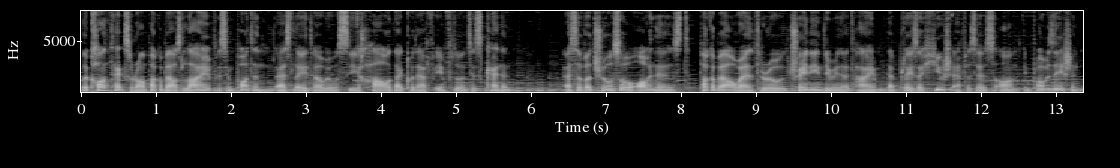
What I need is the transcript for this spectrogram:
The context around Pachelbel's life is important as later we will see how that could have influenced his canon. As a virtuoso organist, Pachelbel went through training during a time that placed a huge emphasis on improvisation.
